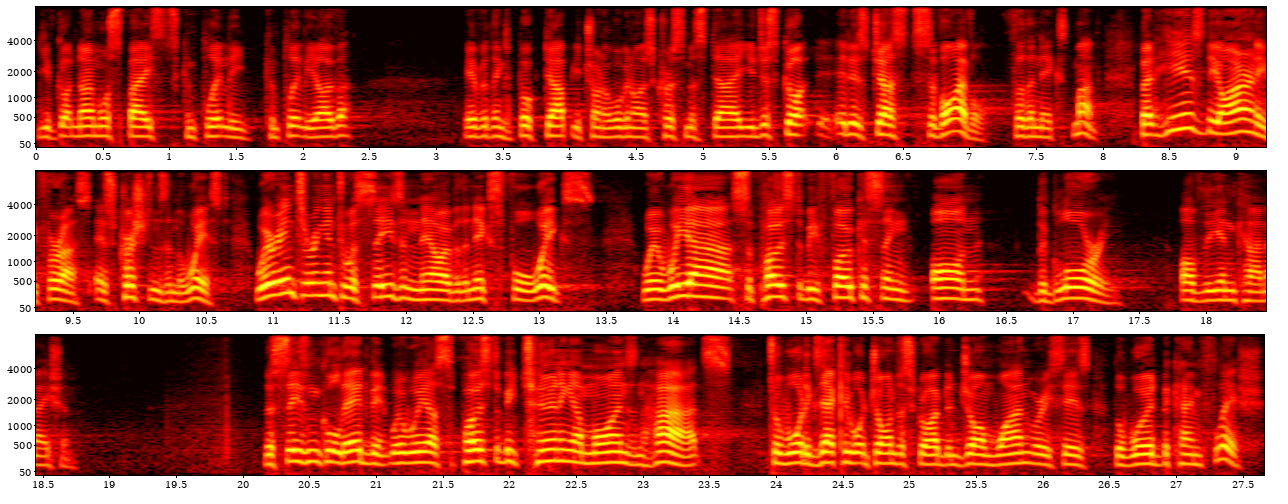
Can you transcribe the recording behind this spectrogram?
You've got no more space. It's completely, completely over. Everything's booked up. You're trying to organize Christmas Day. You just got, it is just survival for the next month. But here's the irony for us as Christians in the West. We're entering into a season now over the next four weeks where we are supposed to be focusing on the glory of the incarnation. The season called Advent, where we are supposed to be turning our minds and hearts toward exactly what John described in John 1, where he says, The Word became flesh.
